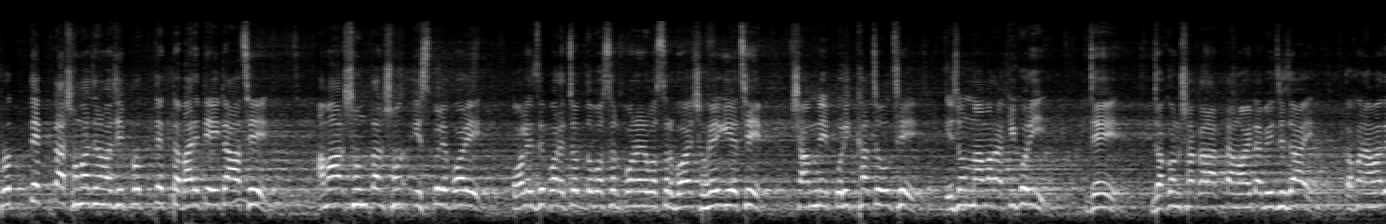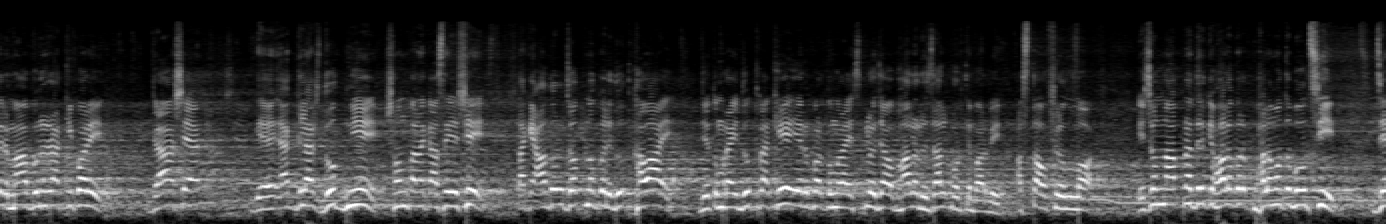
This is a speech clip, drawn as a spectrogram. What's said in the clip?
প্রত্যেকটা সমাজের মাঝে প্রত্যেকটা বাড়িতে এটা আছে। আমার সন্তান স্কুলে পড়ে, কলেজে পড়ে, চোদ্দ বছর, পনেরো বছর বয়স হয়ে গিয়েছে, সামনে পরীক্ষা চলছে। এজন্য আমরা কি করি যে যখন সকাল আটটা, নয়টা বেজে যায়, তখন আমাদের মা বোনেরা কি করে, গ্লাসে এক- গ্লাস দুধ নিয়ে সন্তানের কাছে এসে তাকে আদর যত্ন করে দুধ খাওয়ায় যে তোমরা এই দুধটা খেয়ে এরপর তোমরা স্কুলে যাও, ভালো রেজাল্ট করতে পারবে। আস্তাফিরুল্লাহ এজন্য আপনাদেরকে ভালো করে, ভালো মতো বলছি যে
